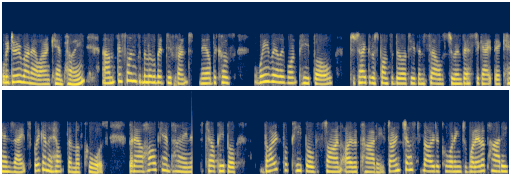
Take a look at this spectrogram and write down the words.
we do run our own campaign. Um, this one's a little bit different, Neil, because we really want people to take the responsibility themselves to investigate their candidates. We're going to help them, of course, but our whole campaign is to tell people vote for people this time over parties. Don't just vote according to whatever party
